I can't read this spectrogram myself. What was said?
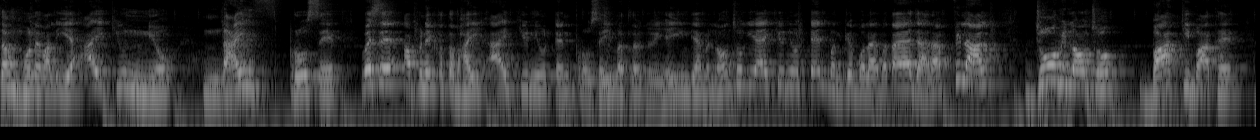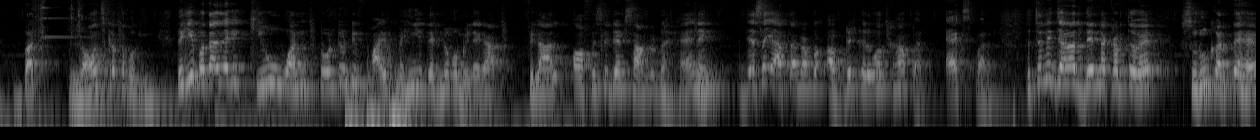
दम होने वाली है आई क्यू न्यू नाइन प्रो से। वैसे अपने को तो भाई आई क्यू न्यू टेन प्रो से ही मतलब यही इंडिया में लॉन्च होगी आई क्यू न्यू टेन बन के बोला बताया जा रहा है। फ़िलहाल जो भी लॉन्च हो, बात की बात है। बट लॉन्च कब तक होगी? देखिए बताया जाए कि Q1 2025 में ही ये देखने को मिलेगा। फ़िलहाल ऑफिशियल डेट सामने तो है नहीं। जैसे ही आता है, मैं आपको अपडेट करूँगा कहाँ पर? एक्स पर। तो चलिए, ज़्यादा देर ना करते हुए शुरू करते हैं।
